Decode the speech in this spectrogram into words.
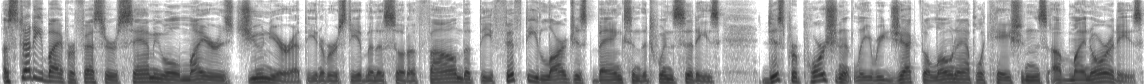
A study by Professor Samuel Myers Jr. at the University of Minnesota found that the 50 largest banks in the Twin Cities disproportionately reject the loan applications of minorities.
